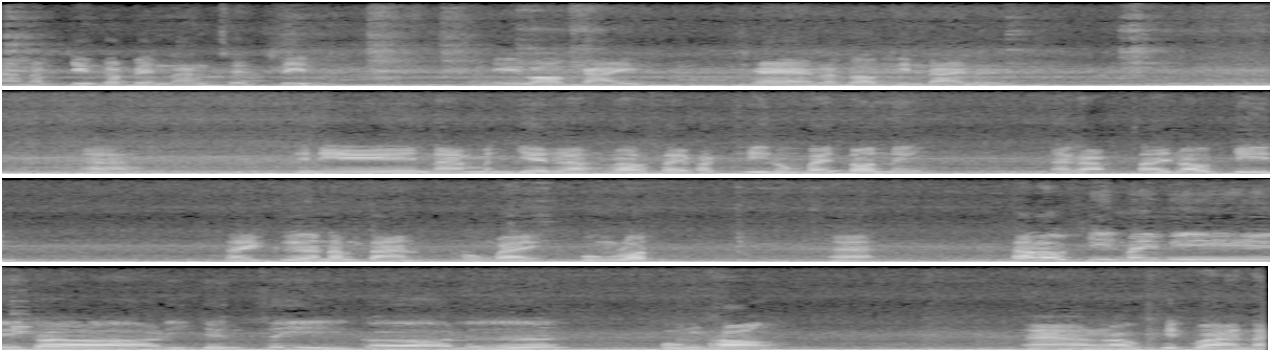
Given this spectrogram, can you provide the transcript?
อ่า น้ำจิ้มก็เป็นอันเสร็จสิ้น อันนี้รอไก่แช่แล้วก็กินได้เลย อ่า ทีนี้น้ำมันเย็นแล้ว เราใส่ผักชีลงไปต้นหนึ่งนะครับ ใส่เหล้าจีน ใส่เกลือน้ำตาลลงไปปรุงรสนะถ้าเราจีนไม่มีก็รีเจนซี่ก็หรือผงทองอ่าเราคิดว่าไหน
